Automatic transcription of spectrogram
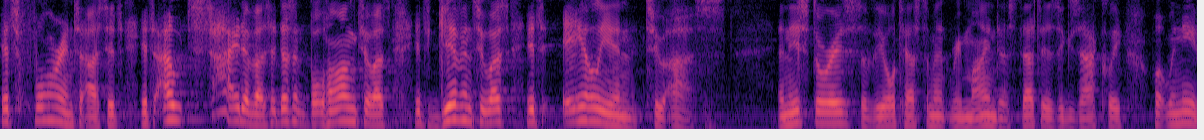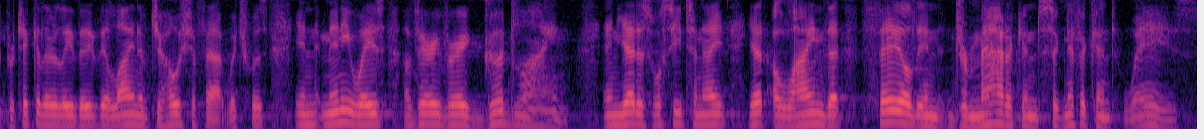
it's foreign to us. It's, it's outside of us. It doesn't belong to us. It's given to us. It's alien to us. And these stories of the Old Testament remind us that is exactly what we need, particularly the, the line of Jehoshaphat, which was in many ways a very, very good line. And yet, as we'll see tonight, yet a line that failed in dramatic and significant ways.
